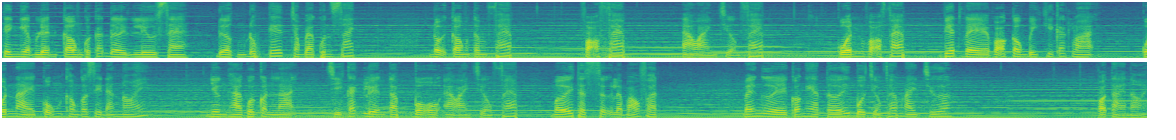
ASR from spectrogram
Kinh nghiệm luyện công của các đời lưu xa được đúc kết trong ba cuốn sách Nội công tâm pháp, Võ pháp, Ảo ảnh trưởng pháp. Cuốn Võ pháp viết về võ công binh khí các loại. Cuốn này cũng không có gì đáng nói. Nhưng hai cuốn còn lại chỉ cách luyện tập bộ ảo ảnh trường pháp mới thật sự là báu vật. Mấy người có nghe tới bộ trường pháp này chưa? Võ Tài nói,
